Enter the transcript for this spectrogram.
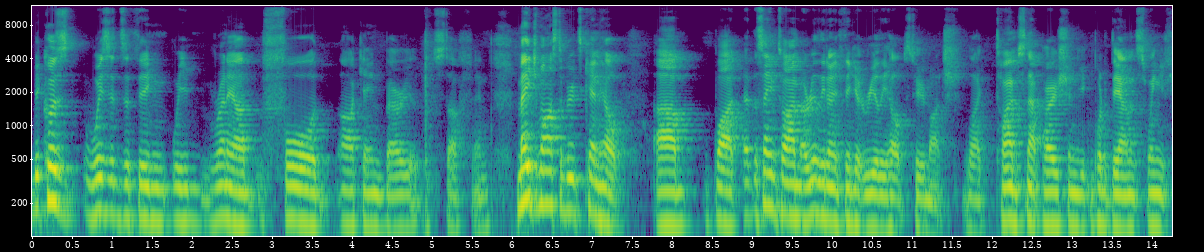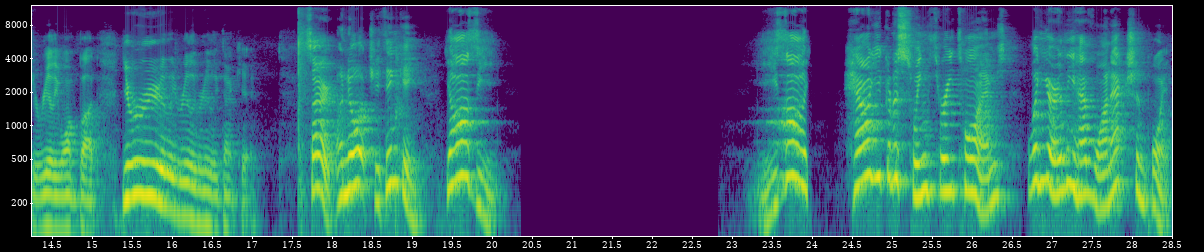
because wizard's a thing, we run out four arcane barrier stuff, and mage master boots can help. Um, but at the same time, I really don't think it really helps too much. Like time snap potion, you can put it down and swing if you really want, but you really, really, really don't care. So I know what you're thinking, Yazi. Yazi, how are you going to swing three times when you only have one action point?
